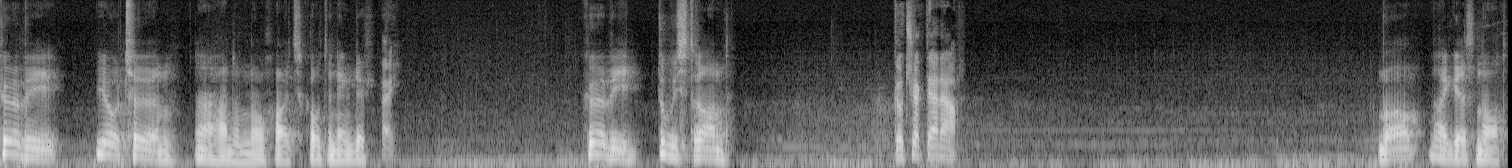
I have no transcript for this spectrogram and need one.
Kirby, your turn. Ah, I don't know how it's called in English. Hey, Kirby, du bist dran. go check that out. Well, I guess not.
